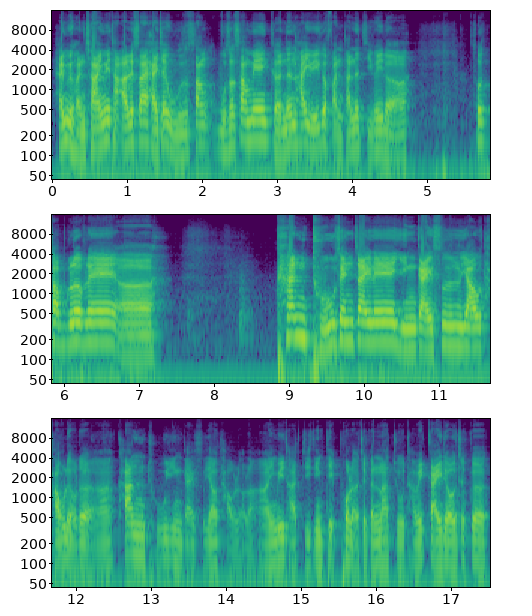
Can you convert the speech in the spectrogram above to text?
还没有很差，因为它 RSI 还在五十上五十上面，可能还有一个反弹的机会的啊。说 Top Glove 呢，呃。看图现在呢，应该是要逃了的啊！看图应该是要逃了了啊，因为它已经跌破了这根蜡烛，它会盖掉这个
